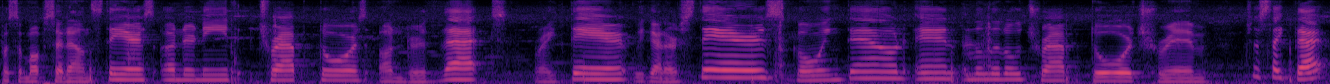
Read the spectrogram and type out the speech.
Put some upside down stairs underneath, trap doors under that. Right there, we got our stairs going down and the little trap door trim just like that.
